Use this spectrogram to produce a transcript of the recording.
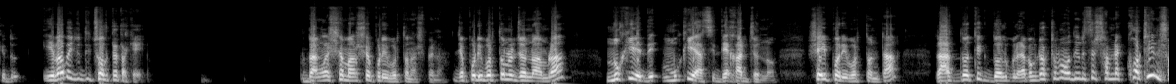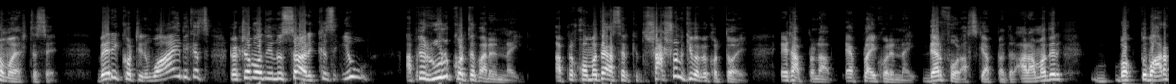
কিন্তু এভাবে যদি চলতে থাকে, বাংলাদেশের মানুষের পরিবর্তন আসবে না। যে পরিবর্তনের জন্য আমরা মুখিয়ে মুখিয়ে আছি দেখার জন্য। সেই পরিবর্তনটা রাজনৈতিক দলগুলো, এবং ডক্টর মোহাম্মদ ইউনুসের সামনে কঠিন সময় আসতেছে। ভেরি কঠিন। Why because doctor Mohammad Yunus sir you আপনি রুল করতে পারেন নাই। আপনি ক্ষমতায় আছেন কিন্তু শাসন কীভাবে করতে হয়, এটা আপনারা অ্যাপ্লাই করেন নাই। দেয়ারফর আজকে আপনাদের, আর আমাদের বক্তব্য আরও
